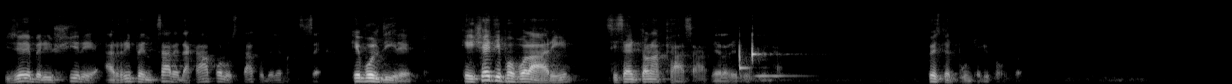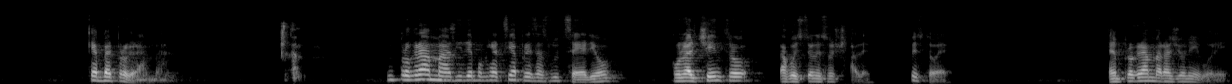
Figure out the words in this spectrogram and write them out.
bisognerebbe riuscire a ripensare da capo lo stato delle masse. Che vuol dire? Che i ceti popolari si sentono a casa nella Repubblica. Questo è il punto di fondo. Che bel programma. Un programma di democrazia presa sul serio con al centro la questione sociale. Questo è. È un programma ragionevole.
